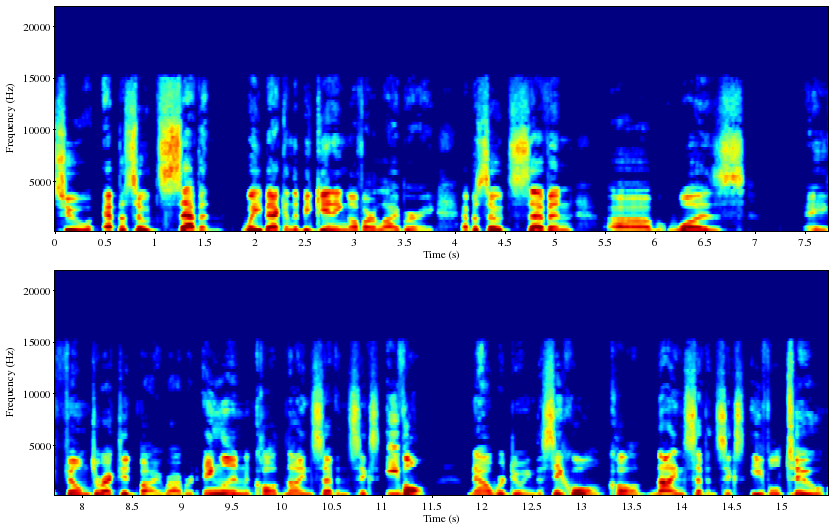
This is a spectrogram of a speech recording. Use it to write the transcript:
to episode seven, way back in the beginning of our library. Episode seven uh, was a film directed by Robert Englund called 976 Evil. Now we're doing the sequel called 976 Evil 2,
